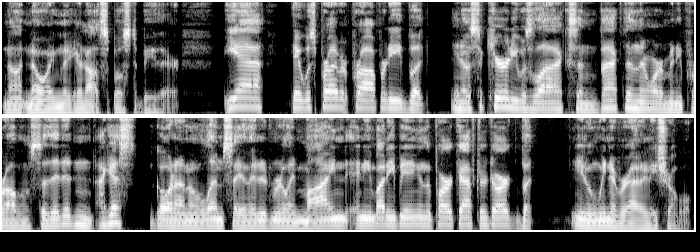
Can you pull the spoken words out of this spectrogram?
not knowing that you're not supposed to be there. Yeah, it was private property, but, you know, security was lax, and back then there weren't many problems. So they didn't, I guess, going out on a limb saying they didn't really mind anybody being in the park after dark, but you know, we never had any trouble.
